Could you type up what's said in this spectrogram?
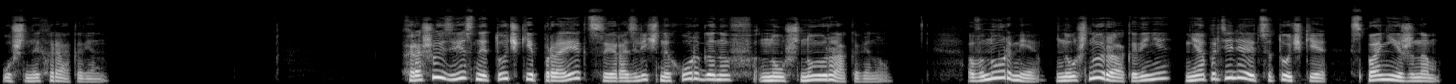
ушных раковин. Хорошо известны точки проекции различных органов на ушную раковину. В норме на ушной раковине не определяются точки с пониженным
